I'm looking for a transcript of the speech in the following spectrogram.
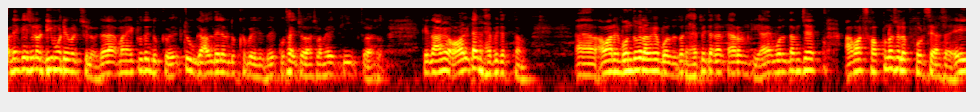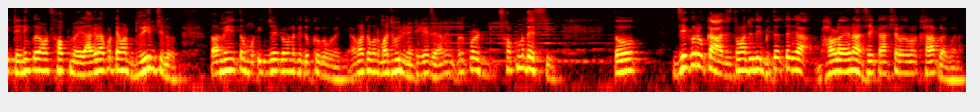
অনেকেই ছিল ডিমোটিভেট ছিল, যারা মানে একটুতেই দুঃখ একটু গাল দিলে দুঃখ পেয়ে যেত কোথায় চলে আসলাম? কী চলে আসলাম? কিন্তু আমি অল টাইম হ্যাপি থাকতাম। আমার বন্ধুগুলো আমাকে বলতো, তোর হ্যাপি থাকার কারণ কি? আমি বলতাম যে, আমার স্বপ্ন ছিল ফোর্সে আসা। এই ট্রেনিং করে আমার স্বপ্ন, এই রাগরাপুরটা আমার ড্রিম ছিল। তো আমি তো এনজয় করব নাকি দুঃখ করব নাকি আমার তো কোনো মজবুরি নেই, ঠিক আছে? আমি পুরো- স্বপ্নতে এসেছি। তো যে কোনো কাজ, তোমার যদি ভিতর থেকে ভালো লাগে না, সেই কাজটা তোমার খারাপ লাগবে না।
